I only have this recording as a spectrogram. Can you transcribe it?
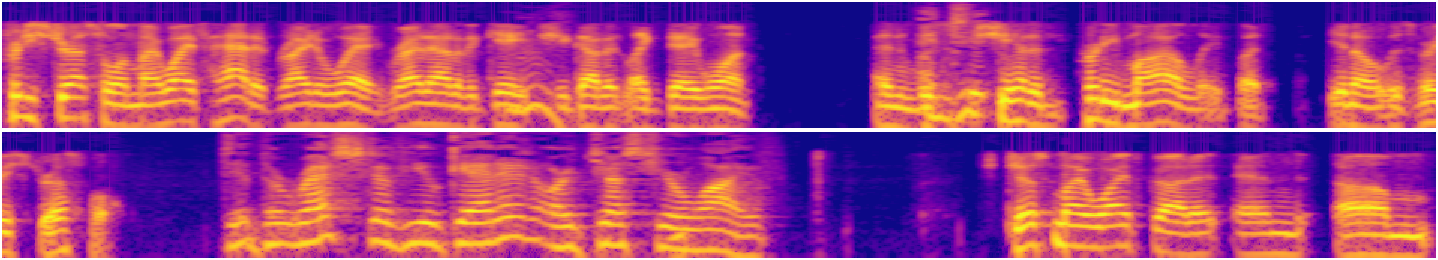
pretty stressful. And my wife had it right away, right out of the gate. Mm. She got it like day one and, was, And did- she had it pretty mildly, but you know, it was very stressful. Did the rest of you get it or just your wife? Just my wife got it, and um,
